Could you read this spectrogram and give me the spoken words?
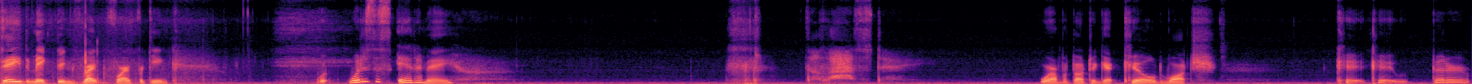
day to make things right before I freaking... What, what is this anime? The last day. Where I'm about to get killed. Watch. Okay, okay, we better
